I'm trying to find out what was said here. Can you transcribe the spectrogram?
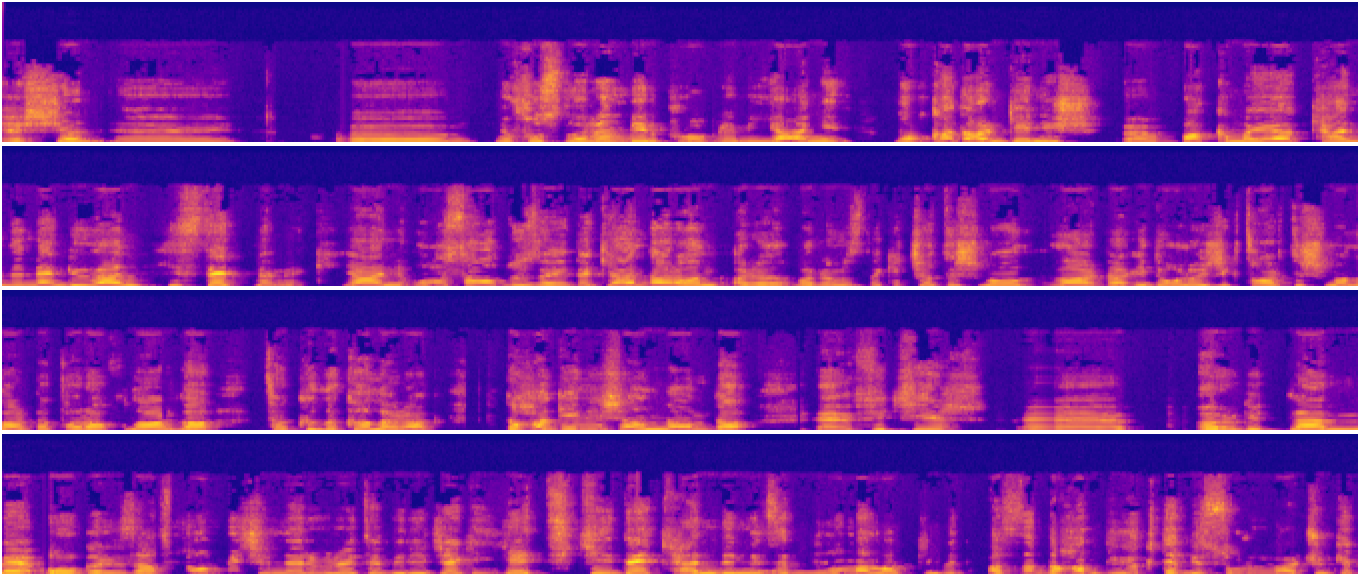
yaşayan e, e, nüfusların bir problemi. Yani bu kadar geniş e, bakmaya kendine güven hissetmemek. Yani ulusal düzeyde kendi aran, aramızdaki çatışmalarda, ideolojik tartışmalarda, taraflarda takılı kalarak daha geniş anlamda e, fikir e, örgütlenme, organizasyon biçimleri üretebilecek yetkide kendimizi bulmamak gibi aslında daha büyük de bir sorun var. Çünkü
